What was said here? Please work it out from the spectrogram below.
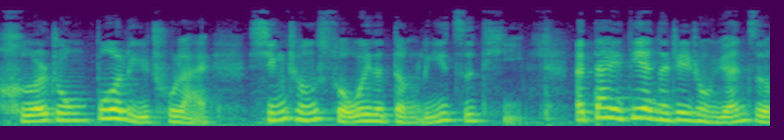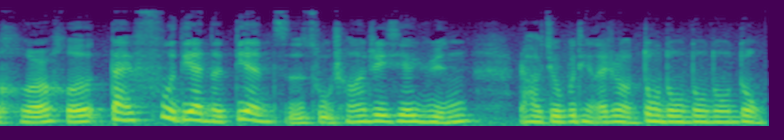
核中剥离出来，形成所谓的等离子体。那带电的这种原子核和带负电的电子组成的这些云，然后就不停的这种动动动动动，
